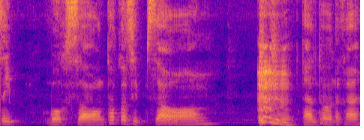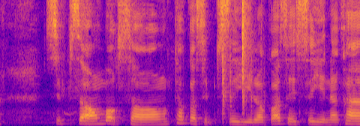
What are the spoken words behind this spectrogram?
สิบบวกสองเท่ากับสิบสอง ทานโทษนะคะสิบสองบวกสองเท่ากับสิบสี่แล้วก็ใส่สี่นะคะ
